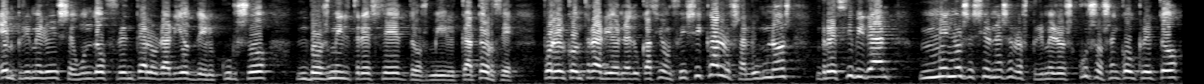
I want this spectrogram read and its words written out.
en primero y segundo frente al horario del curso 2013-2014. Por el contrario, en educación física, los alumnos recibirán menos sesiones en los primeros cursos, en concreto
